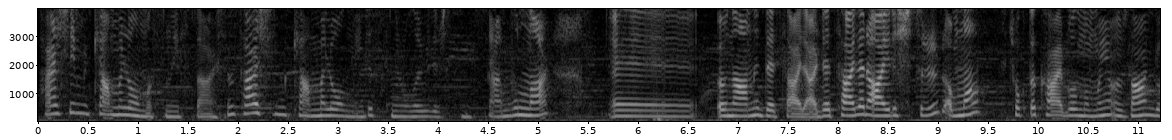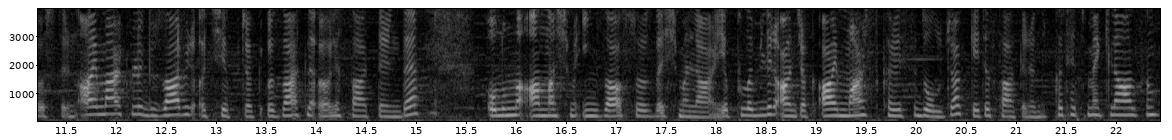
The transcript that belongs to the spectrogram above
Her şey mükemmel olmasını istersiniz. Her şey mükemmel olmayınca sinir olabilirsiniz. Yani bunlar e, önemli detaylar. Detaylar ayrıştırır ama çok da kaybolmamaya özen gösterin. Ay Merkür'le güzel bir açı yapacak. Özellikle öğle saatlerinde olumlu anlaşma, imza, sözleşmeler yapılabilir. Ancak Ay Mars karesi de olacak. Gece saatlerine dikkat etmek lazım.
